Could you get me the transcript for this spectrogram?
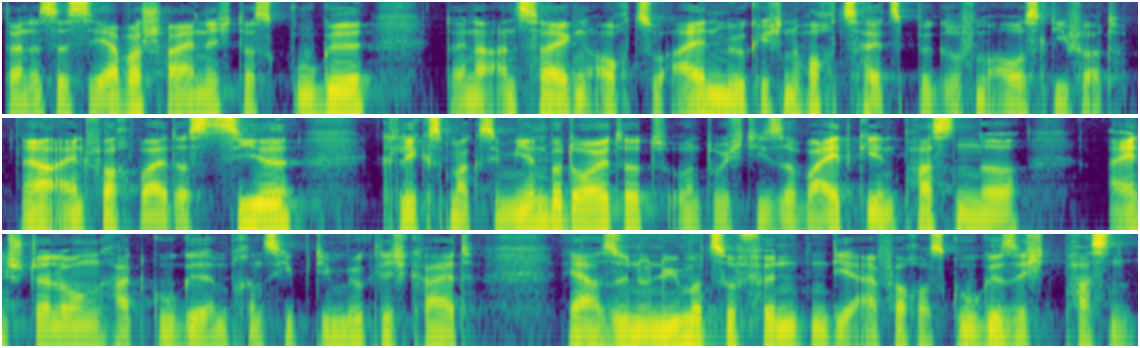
dann ist es sehr wahrscheinlich, dass Google deine Anzeigen auch zu allen möglichen Hochzeitsbegriffen ausliefert. Ja, einfach weil das Ziel Klicks maximieren bedeutet und durch diese weitgehend passende Einstellung hat Google im Prinzip die Möglichkeit, ja, Synonyme zu finden, die einfach aus Google-Sicht passen.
